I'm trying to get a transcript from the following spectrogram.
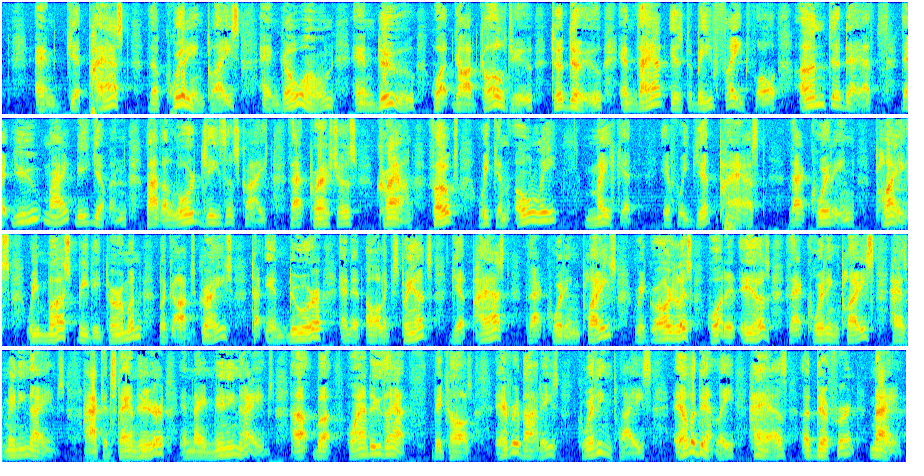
and get past the quitting place and go on and do what God called you to do, and that is to be faithful unto death, that you might be given by the Lord Jesus Christ that precious crown. Folks, we can only make it if we get past that quitting place. We must be determined by God's grace to endure and at all expense get past that quitting place, regardless what it is. That quitting place has many names. I could stand here and name many names. Uh, but why do that? Because everybody's quitting place evidently has a different name.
